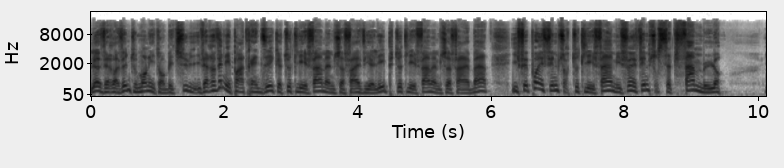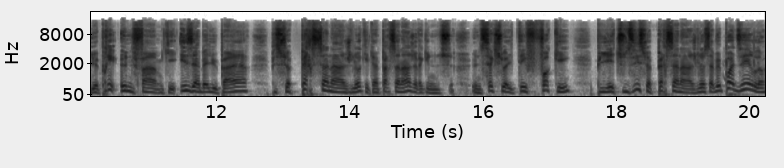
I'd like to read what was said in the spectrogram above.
Là, Verhoeven, tout le monde est tombé dessus. Verhoeven n'est pas en train de dire que toutes les femmes aiment se faire violer, puis toutes les femmes aiment se faire battre. Il fait pas un film sur toutes les femmes, il fait un film sur cette femme-là. Il a pris une femme qui est Isabelle Huppert, puis ce personnage-là, qui est un personnage avec une, une sexualité foquée, puis il étudie ce personnage-là. Ça veut pas dire là,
